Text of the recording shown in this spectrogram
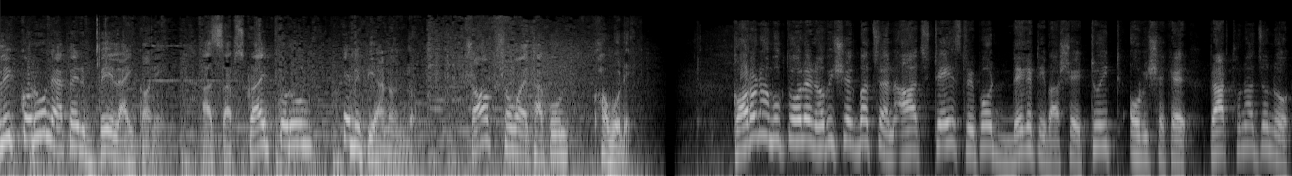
ক্লিক করুন অ্যাপের বেল আইকনে আর সাবস্ক্রাইব করুন এবিপি আনন্দ। সব সময় থাকুন খবরে। করোনা মুক্ত হলেন অভিষেক বচ্চন। আজ টেস্ট রিপোর্ট নেগেটিভ আসে। টুইট অভিষেকের। প্রার্থনার জন্য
